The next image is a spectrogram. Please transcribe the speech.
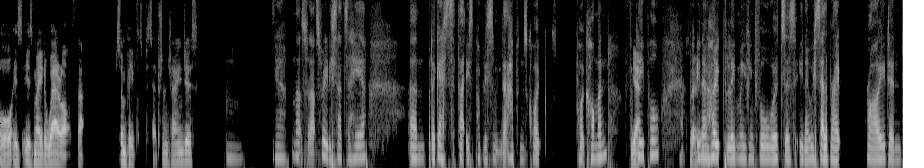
or is is made aware of that some people's perception changes. Mm. Yeah, that's that's really sad to hear. Um, but I guess that is probably something that happens quite quite common for yeah, people. Absolutely. But you know, hopefully moving forwards as you know we celebrate pride and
